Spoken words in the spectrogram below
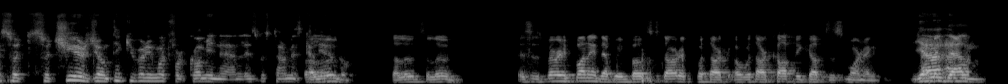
so, so cheers, John. Thank you very much for coming, and let's go start mezcaleando. Salud, salud. This is very funny that we both started with our with our coffee cups this morning. Yeah, I'm in Dallas, um,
